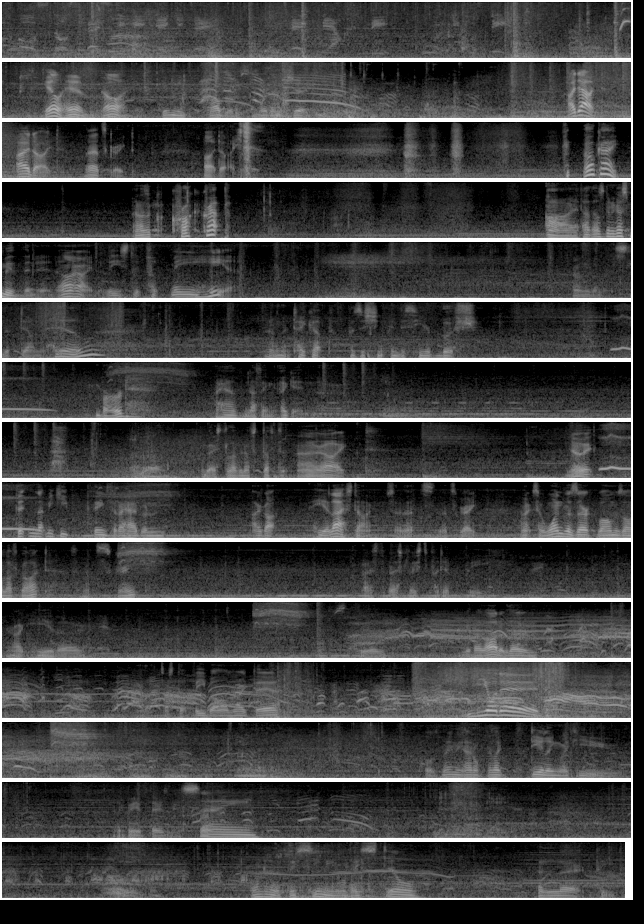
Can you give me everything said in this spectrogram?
Kill him. God. Give me problems more than it should. I died. I died. That's great. I died. okay. That was a crock of crap. I thought that was gonna go smoother than it did. Alright, at least it put me here. I'm gonna slip down the hill. I'm gonna take up position in this here bush. Bird. I have nothing again. I still have enough stuff to. Alright. No, it didn't let me keep things that I had when I got here last time, so that's that's great. Alright, so one berserk bomb is all I've got, so that's great. That's the best place to put it would be right here though. Still get a lot of them. Just that B bomb right there. You're dead! Well, mainly I don't feel like dealing with you. Maybe if there's insane. I wonder if they see me, will they still alert people?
